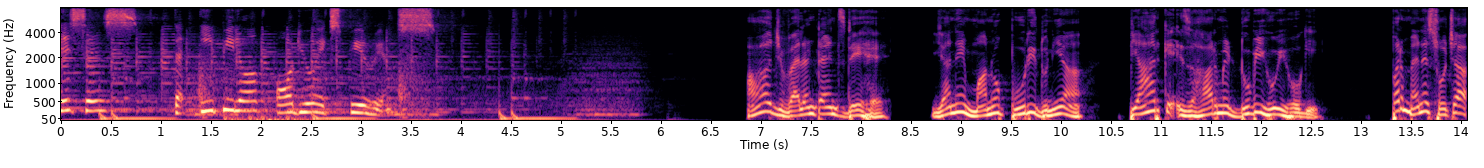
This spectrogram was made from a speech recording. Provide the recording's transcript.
This is the Epilogue Audio Experience. आज वैलेंटाइंस डे है, यानी मानो पूरी दुनिया प्यार के इजहार में डूबी हुई होगी पर मैंने सोचा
